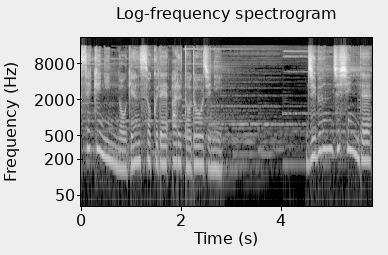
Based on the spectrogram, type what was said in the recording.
責任の原則であると同時に自分自身で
